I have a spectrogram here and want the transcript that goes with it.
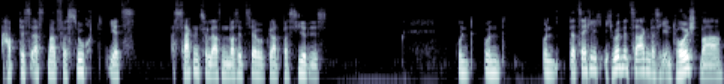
habe das erstmal versucht, jetzt sacken zu lassen, was jetzt ja gerade passiert ist. Und, und, und tatsächlich, ich würde nicht sagen, dass ich enttäuscht war,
